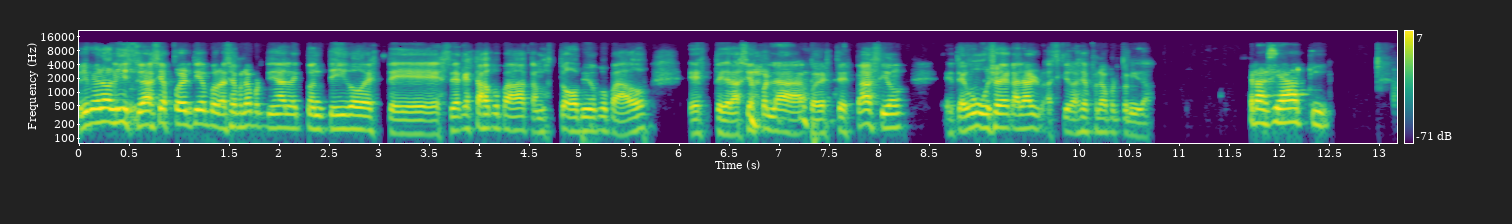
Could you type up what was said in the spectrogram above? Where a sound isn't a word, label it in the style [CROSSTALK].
Primero, Liz, gracias por el tiempo, gracias por la oportunidad de estar contigo. Este, sé que estás ocupada, estamos todos bien ocupados. Este, gracias por, la, [LAUGHS] por este espacio. Eh, tengo mucho de calar, así que gracias por la oportunidad. Gracias a ti.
